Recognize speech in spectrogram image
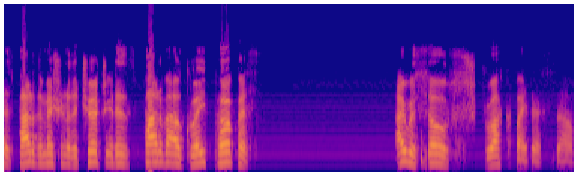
as part of the mission of the church, it is part of our great purpose. I was so struck by this, um,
